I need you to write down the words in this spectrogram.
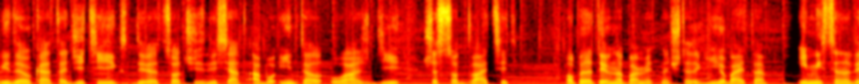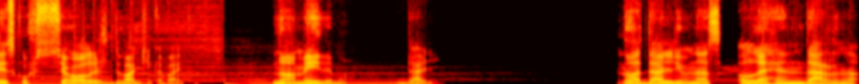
відеокарта GTX 960 або Intel UHD 620, оперативна пам'ять на 4 ГБ і місце на диску всього лиш 2 ГБ. Ну а ми йдемо далі. Ну а далі в нас легендарна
